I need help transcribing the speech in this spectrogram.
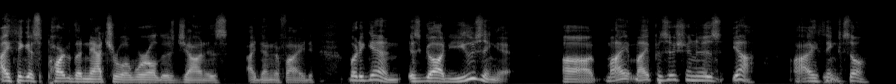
I think it's part of the natural world, as John has identified. But again, is God using it? Uh, my my position is, yeah, I think so.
